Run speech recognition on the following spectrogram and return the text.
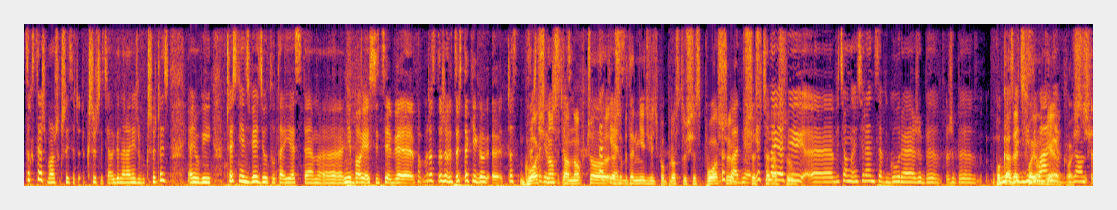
co chcesz, możesz krzyczeć, krzyczeć ale generalnie, żeby krzyczeć. I on mówi, cześć niedźwiedziu, tutaj jestem, e, nie boję się ciebie, po prostu, żeby coś takiego, e, coś takiego Głośno, krzyczeć. stanowczo, Tak żeby ten niedźwiedź po prostu się spłoszył, Dokładnie. Jeszcze przestraszył. najlepiej e, wyciągnąć ręce w górę, żeby, żeby Pokazać swoją wizualnie wielkość. e,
